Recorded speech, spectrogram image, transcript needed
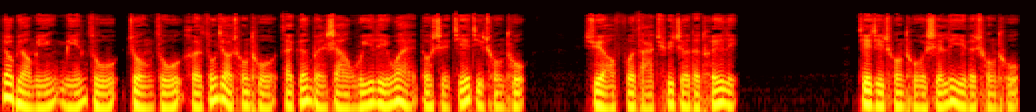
要表明民族、种族和宗教冲突在根本上无一例外都是阶级冲突，需要复杂曲折的推理。阶级冲突是利益的冲突，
